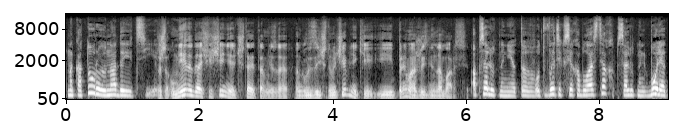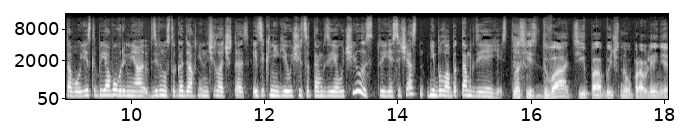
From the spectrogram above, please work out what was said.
на которую надо идти. Потому что у меня иногда ощущение, читаю там, не знаю, англоязычные учебники и прямо о жизни на Марсе. Абсолютно нет. Вот в этих всех областях абсолютно нет. Более того, если бы я вовремя в 90-х годах не начала читать эти книги и учиться там, где я училась, то я сейчас не была бы там, где я есть. У нас есть два типа обычного управления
